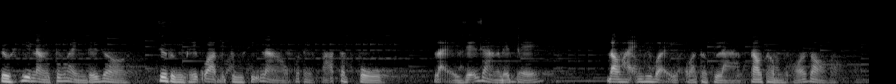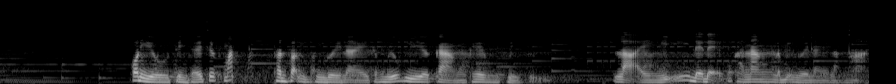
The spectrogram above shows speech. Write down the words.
từ khi nàng tu hành tới giờ, chưa từng thấy qua vị tu sĩ nào có thể phá tập phù, lại dễ dàng đến thế. Đau hạnh như vậy quả thực là cao thầm khó dò. Có điều tình thế trước mắt, thân phận của người này trong miếu kia càng thêm quỷ dị. Lại nghĩ đệ đệ có khả năng là bị người này làm hại.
